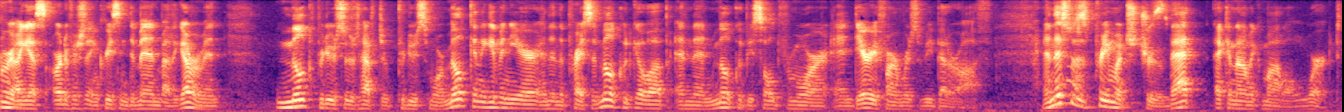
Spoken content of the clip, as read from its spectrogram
or I guess artificially increasing demand by the government, milk producers would have to produce more milk in a given year, and then the price of milk would go up, and then milk would be sold for more, and dairy farmers would be better off. And this was pretty much true. That economic model worked.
